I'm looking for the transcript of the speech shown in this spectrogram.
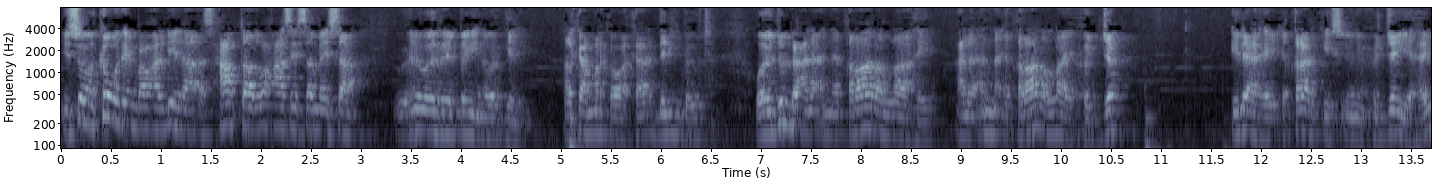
isagoon ka warrayn ba waxaa dhihi lahaa asxaabtaada waxaasay samaysaa. Wuxuna way reeban yihiin wargeli halkaa marka waa kaa daliil bay u tahay wayadullu cala ana iqraar allahi cala ana iqraar allahi xuja ilaahay iqraarkiisa inuu xujo yahay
